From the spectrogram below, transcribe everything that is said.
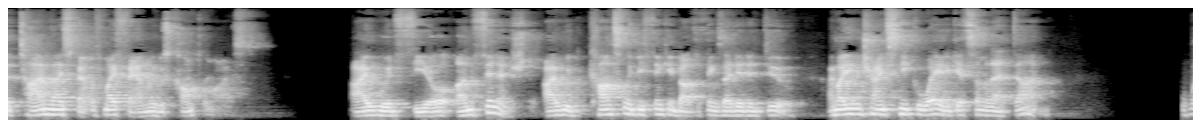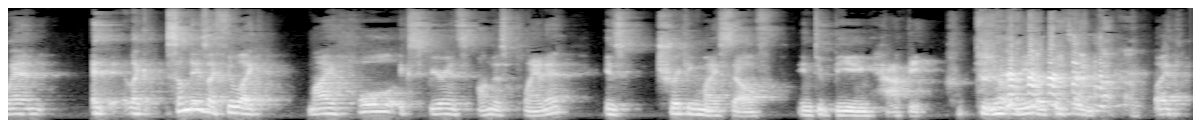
the time that I spent with my family was compromised. I would feel unfinished. I would constantly be thinking about the things I didn't do. I might even try and sneak away to get some of that done. When, like, some days I feel like my whole experience on this planet is tricking myself into being happy. you know what I mean? Or content. like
